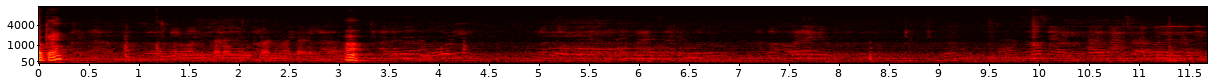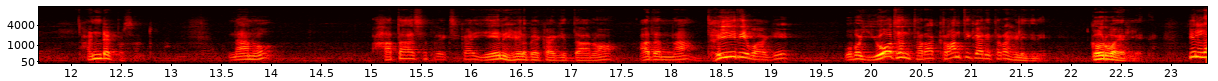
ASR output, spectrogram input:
ಓಕೆ ಒಂದ್ ಕಡೆ ನಿಂತ್ಕೊಂಡು ಮಾತಾಡಿ ಹಾಂ ಹಂಡ್ರೆಡ್ ಪರ್ಸೆಂಟ್. ನಾನು ಹತಾಶ ಪ್ರೇಕ್ಷಕ ಏನು ಹೇಳಬೇಕಾಗಿದ್ದಾನೋ ಅದನ್ನು ಧೈರ್ಯವಾಗಿ ಒಬ್ಬ ಯೋಧನ ಥರ, ಕ್ರಾಂತಿಕಾರಿ ಥರ ಹೇಳಿದ್ದೀನಿ. ಗೌರವ ಇರಲಿ. ಇಲ್ಲ,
